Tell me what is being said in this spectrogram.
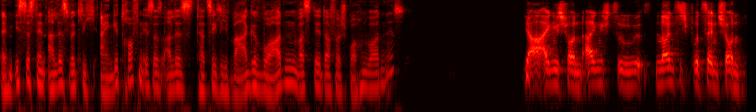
ähm, ist das denn alles wirklich eingetroffen? Ist das alles tatsächlich wahr geworden, was dir da versprochen worden ist? Ja, eigentlich schon. Eigentlich zu 90 Prozent schon.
